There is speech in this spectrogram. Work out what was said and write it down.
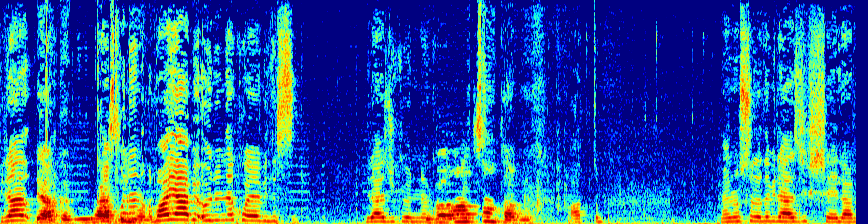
Biraz Bir dakika bir kapının bayağı bir önüne koyabilirsin. Birazcık önüne Bir koy. bana atsan tablet. Attım. Ben o sırada birazcık şeyler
